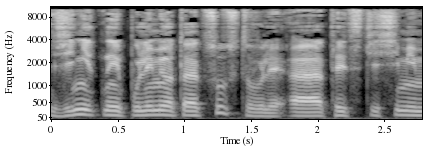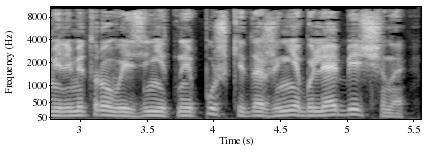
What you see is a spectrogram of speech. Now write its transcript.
Зенитные пулеметы отсутствовали, а 37 миллиметровые зенитные пушки даже не были обещаны –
